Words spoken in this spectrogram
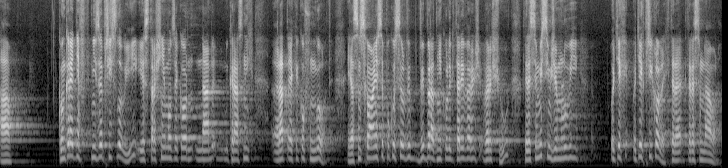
A konkrétně v knize přísloví je strašně moc jako nád, krásných rad, jak jako fungovat. Já jsem schválně se pokusil vybrat několik tady verš, veršů, které si myslím, že mluví o těch, o těch příkladech, které, které jsem dával.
